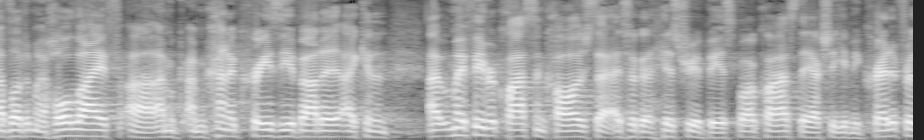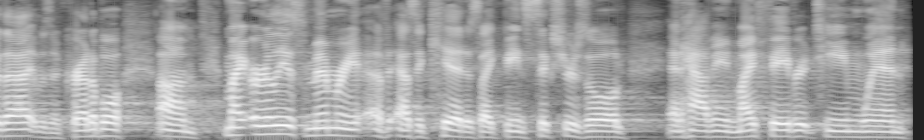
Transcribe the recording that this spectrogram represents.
I've loved it my whole life. Uh, I'm, I'm kind of crazy about it. I can, I, my favorite class in college, that I took a history of baseball class. They actually gave me credit for that. It was incredible. Um, my earliest memory of, as a kid is like being six years old and having my favorite team win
